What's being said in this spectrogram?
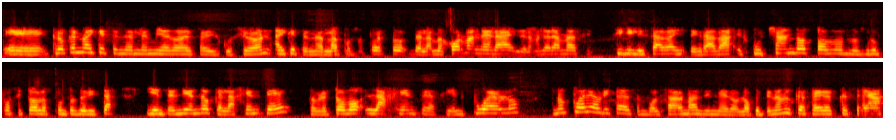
eh, creo que no hay que tenerle miedo a esa discusión, hay que tenerla, por supuesto, de la mejor manera y de la manera más civilizada, integrada, escuchando todos los grupos y todos los puntos de vista y entendiendo que la gente, sobre todo la gente, así el pueblo, no puede ahorita desembolsar más dinero. Lo que tenemos que hacer es que sea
